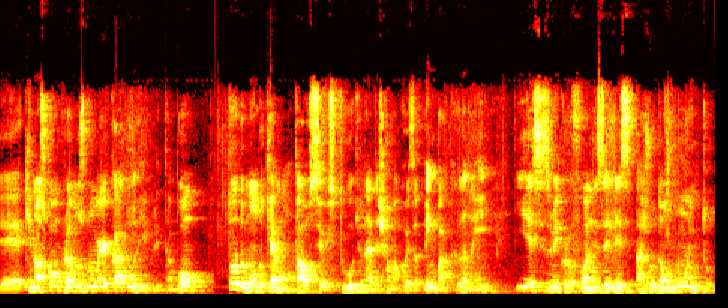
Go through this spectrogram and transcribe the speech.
é, que nós compramos no Mercado Livre, tá bom? Todo mundo quer montar o seu estúdio, né? Deixar uma coisa bem bacana aí. E esses microfones eles ajudam muito.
